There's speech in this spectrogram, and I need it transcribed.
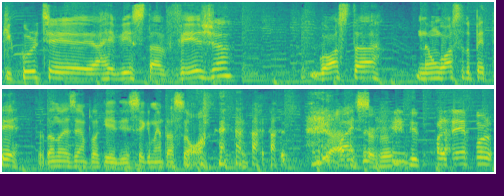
que curte a revista Veja gosta não gosta do PT. Tô dando um exemplo aqui de segmentação. Mas de fazer por,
